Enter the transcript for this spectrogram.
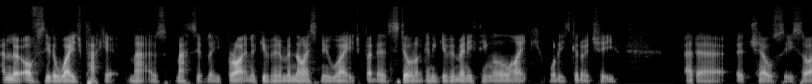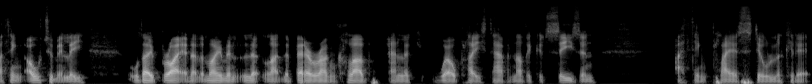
And look, obviously the wage packet matters massively. Brighton have given him a nice new wage, but they're still not going to give him anything like what he's going to achieve at, uh, at Chelsea. So I think ultimately, although Brighton at the moment look like the better run club and look well placed to have another good season, I think players still look at it,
